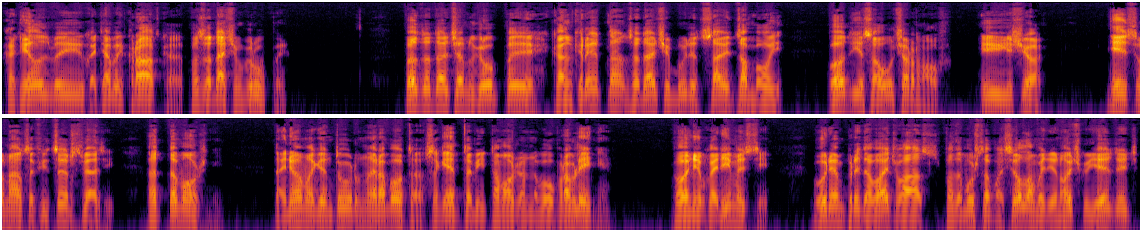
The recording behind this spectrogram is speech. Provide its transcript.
хотелось бы хотя бы кратко, по задачам группы. — По задачам группы конкретно задачи будет ставить зомбой под Есаул Чернов. И еще, есть у нас офицер связи от таможни. На нем агентурная работа с агентами таможенного управления. По необходимости будем предавать вас, потому что по селам в одиночку ездить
